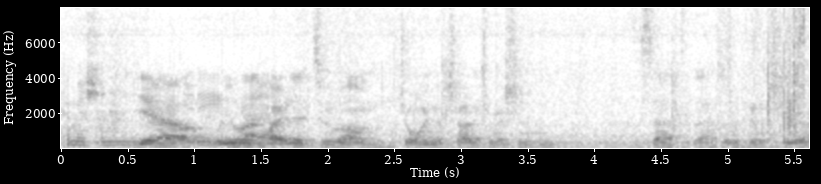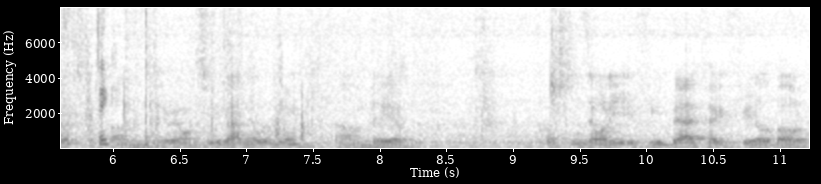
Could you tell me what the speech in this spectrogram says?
commission? Yeah, meeting? we were invited to, um, join the charter commission this after, after we finish here. Thank you. Um, Anybody wants to get on there with me? Um, they have questions, I wanna get your feedback, how you feel about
